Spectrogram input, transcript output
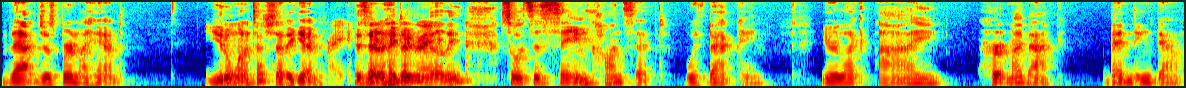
that just burned my hand. You don't want to touch that again. Right. Is that right, Dr. Right. Melody? So it's the same concept with back pain. You're like, I hurt my back bending down.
